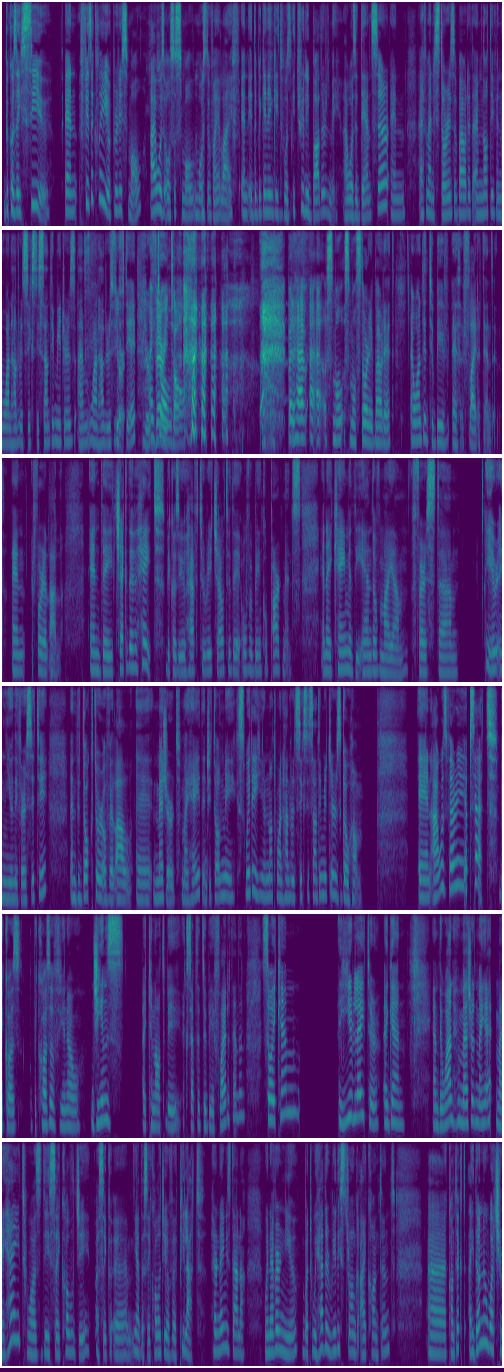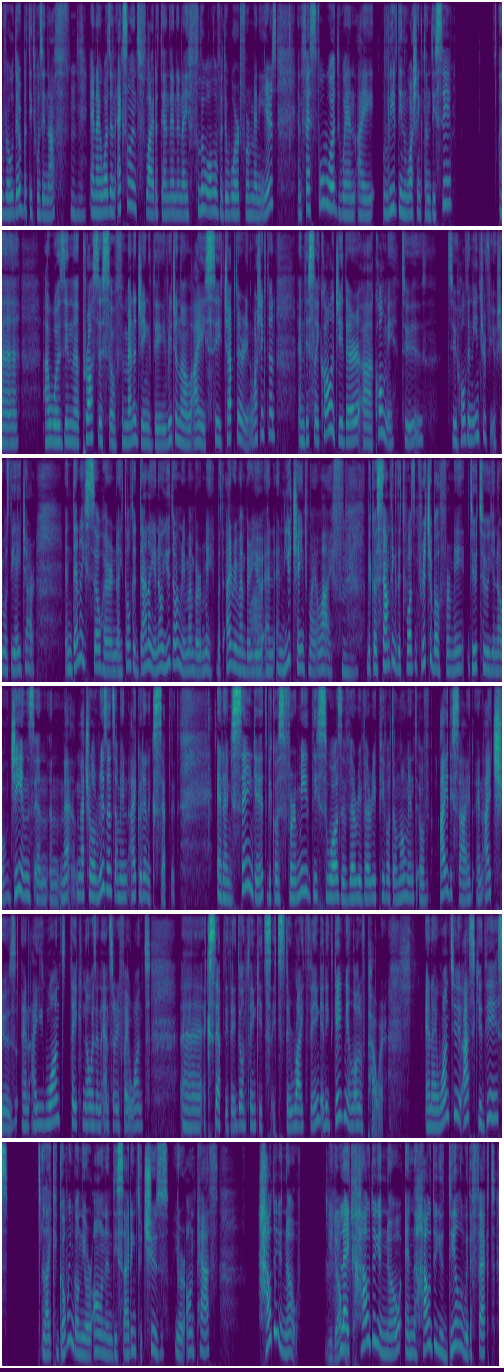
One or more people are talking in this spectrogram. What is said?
Because I see you, and physically you're pretty small. I was also small most of my life, and at the beginning it was it really bothered me. I was a dancer, and I have many stories about it. I'm not even 160 centimeters. I'm 158. You're I'm very tall. but I have a, a small small story about it. I wanted to be a flight attendant and for El Al. And they check the height because you have to reach out to the overbeen compartments. And I came at the end of my um, first um, year in university, and the doctor of El Al uh, measured my height, and she told me, "Sweetie, you're not 160 centimeters. Go home." And I was very upset because because of you know genes I cannot be accepted to be a flight attendant. So I came a year later again, and the one who measured my my height was the psychology, a psych- um, yeah, the psychology of a Pilat. Her name is Dana. We never knew, but we had a really strong eye contact. Uh, contact. I don't know what she wrote there, but it was enough. And I was an excellent flight attendant, and I flew all over the world for many years. And fast forward, when I lived in Washington D.C. Uh, I was in the process of managing the regional IAC chapter in Washington, and the psychology there uh, called me to to hold an interview. She was the HR. And then I saw her and I told her, Dana, you know, you don't remember me, but I remember you and, and you changed my life because something that wasn't reachable for me due to, you know, genes and, and na- natural reasons, I mean, I couldn't accept it. And I'm saying it because for me, this was a very, very pivotal moment of I decide and I choose, and I won't take no as an answer if I won't uh, accept it. I don't think it's it's the right thing, and it gave me a lot of power. And I want to ask you this, like going on your own and deciding to choose your own path. How do you know? You don't. Like, how do you know, and how do you deal with the fact?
